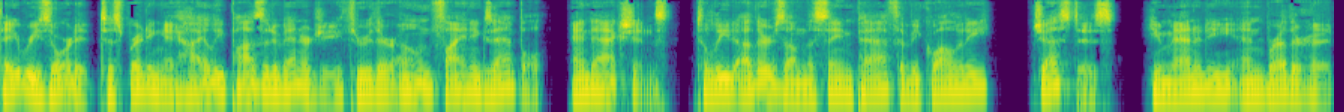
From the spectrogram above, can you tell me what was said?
They resorted to spreading a highly positive energy through their own fine example and actions to lead others on the same path of equality, justice, humanity, and brotherhood.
